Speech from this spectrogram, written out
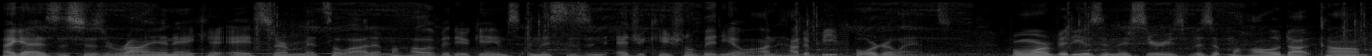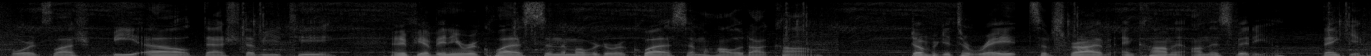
Hi guys, this is Ryan, aka Sir Mitsalot at Mahalo Video Games, and this is an educational video on how to beat Borderlands. For more videos in this series, visit mahalo.com forward slash BL-WT. And if you have any requests, send them over to requests at mahalo.com. Don't forget to rate, subscribe, and comment on this video. Thank you.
